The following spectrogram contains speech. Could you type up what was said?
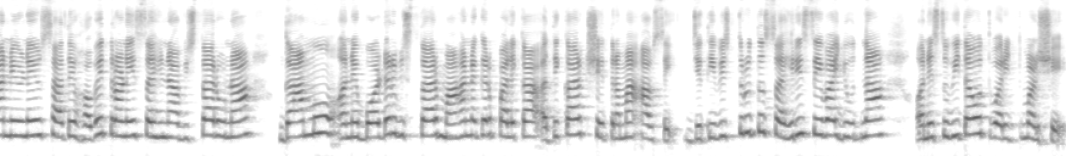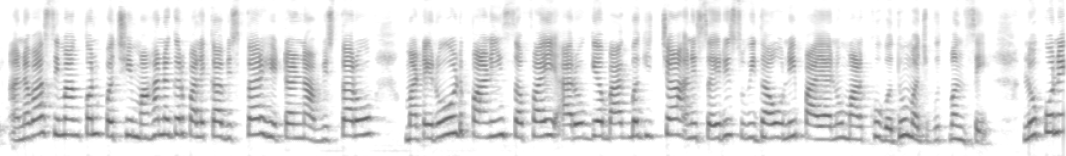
આ નિર્ણયો સાથે હવે ત્રણેય શહેરના વિસ્તારોના ગામો અને બોર્ડર વિસ્તાર મહાનગરપાલિકા અધિકાર ક્ષેત્રમાં આવશે, જેથી વિસ્તૃત શહેરી સેવા યોજના અને સુવિધાઓ ત્વરિત મળશે. આ નવા સીમાંકન પછી મહાનગરપાલિકા વિસ્તાર હેઠળના વિસ્તારો માટે રોડ, પાણી, સફાઈ, આરોગ્ય બાગ બગીચા અને શહેરી સુવિધાઓની પાયાનું માળખું વધુ મજબૂત બનશે. લોકોને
